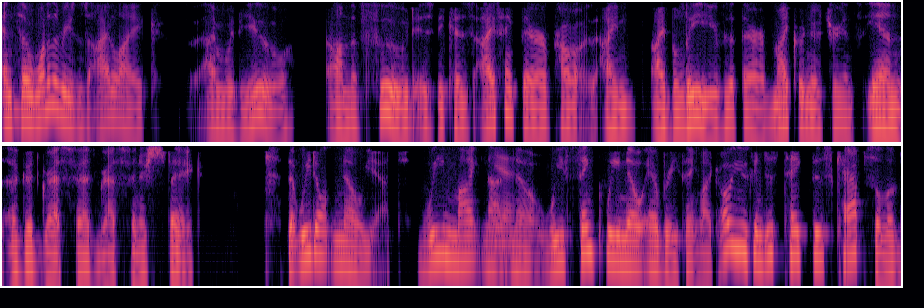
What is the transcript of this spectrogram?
And so one of the reasons I like I'm with you on the food is because I think there are probably I I believe that there are micronutrients in a good grass-fed, grass-finished steak that we don't know yet. We might not yes. know. We think we know everything. Like, oh, you can just take this capsule of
